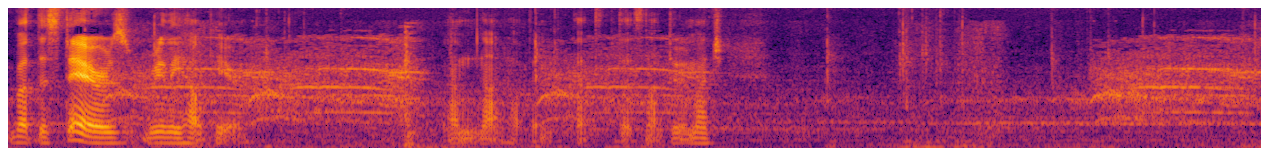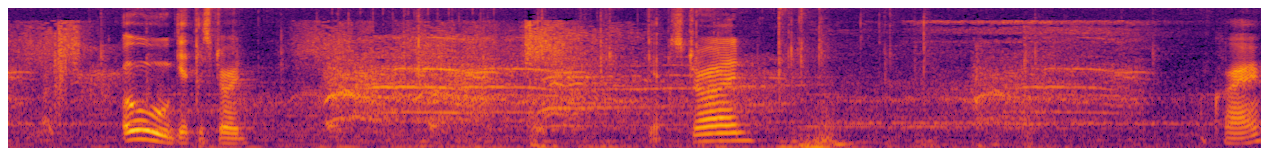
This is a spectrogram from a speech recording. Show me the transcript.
But the stairs really help here. I'm not helping. That's, that's not doing much. Oh, get destroyed. Get destroyed. Okay,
